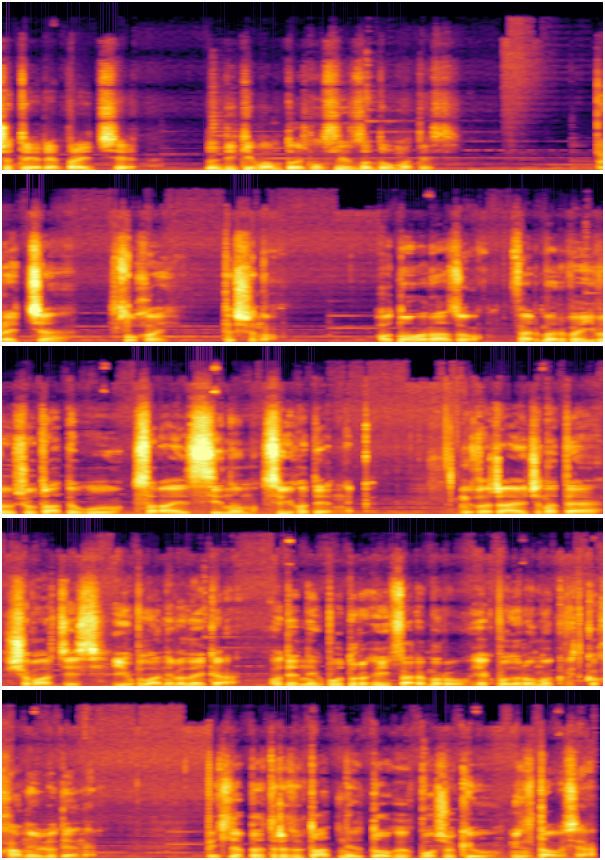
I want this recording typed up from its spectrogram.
Чотири притчі, над якими вам точно слід задуматись. Притча, слухай, тишину. Одного разу фермер виявив, що втратив у сараї з сіном свій годинник. Незважаючи на те, що вартість їх була невелика, годинник був дорогий фермеру як подарунок від коханої людини. Після безрезультатних довгих пошуків він здався.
